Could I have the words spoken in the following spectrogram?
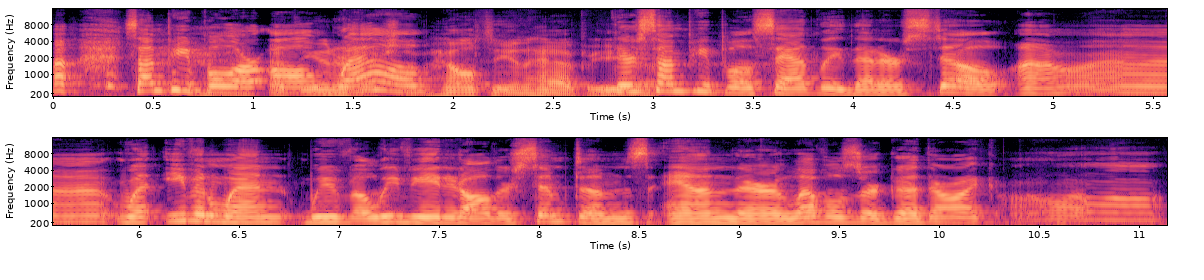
Some people are the all intersection well. of healthy and happy. There's yeah. some people, sadly, that are still, uh, when, even when we've alleviated all their symptoms and their levels are good, they're like, oh,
